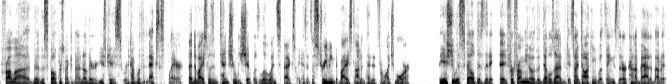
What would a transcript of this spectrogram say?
From uh, the, the Svelte perspective, another use case, we're talking about the Nexus player. That device was intentionally shipped with low end specs because it's a streaming device, not intended for much more. The issue with Svelte is that it, eh, for from, you know, the devil's advocate side talking about things that are kind of bad about it.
